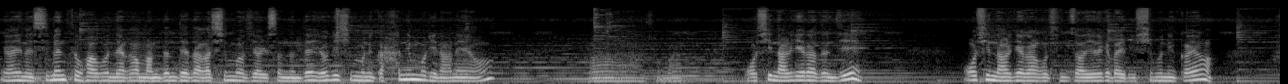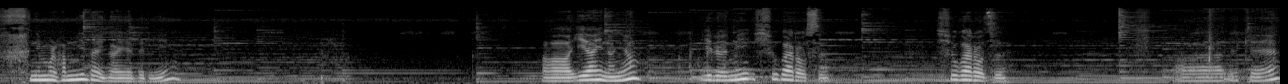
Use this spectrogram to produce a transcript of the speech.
이 아이는 시멘트 화분 내가 만든 데다가 심어져 있었는데 여기 심으니까 한 인물이 나네요. 아 정말 옷이 날개라든지 옷이 날개라고 진짜 여기다 이렇게 심으니까요 한 인물 합니다 이거 애들이. 어, 이 아이는요 이름이 슈가로스 슈가로즈 아, 이렇게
